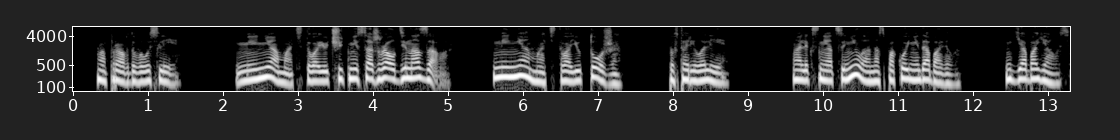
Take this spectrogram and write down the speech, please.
— оправдывалась Лея. «Меня, мать твою, чуть не сожрал динозавр». «Меня, мать твою, тоже», — повторила Лея. Алекс не оценила, она спокойнее добавила. «Я боялась».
